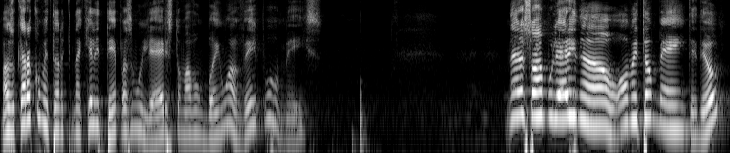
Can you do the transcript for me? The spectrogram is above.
Mas o cara comentando que naquele tempo as mulheres tomavam banho uma vez por mês. Não era só as mulheres, não, homem também, entendeu?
